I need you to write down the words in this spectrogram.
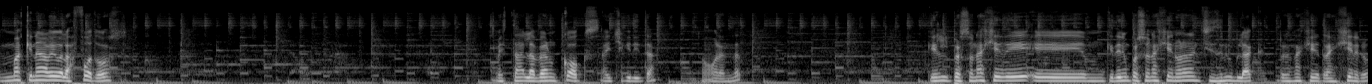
más que nada veo las fotos. Ahí está la Vern Cox, ahí chiquitita. Vamos a andar que es el personaje de. Eh, que tiene un personaje en Orange is the New Black, personaje de transgénero.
